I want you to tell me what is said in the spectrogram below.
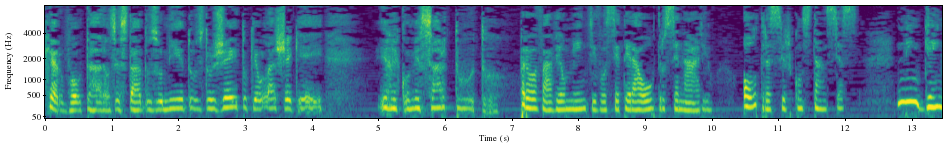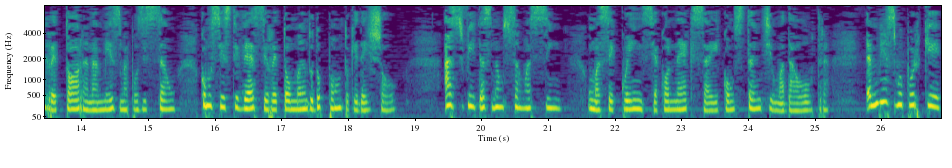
Quero voltar aos Estados Unidos do jeito que eu lá cheguei e recomeçar tudo. Provavelmente você terá outro cenário, outras circunstâncias. Ninguém retorna na mesma posição, como se estivesse retomando do ponto que deixou. As vidas não são assim uma sequência conexa e constante uma da outra. É mesmo porque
